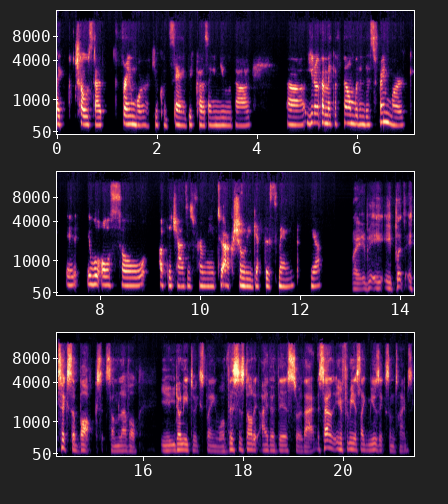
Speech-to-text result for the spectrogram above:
I chose that framework, you could say, because I knew that uh, you know, if I make a film within this framework, it it will also up the chances for me to actually get this made. Yeah. Right. It, it, put it ticks a box at some level. You, you don't need to explain. Well, this is not either this or that. It sounds. You know, for me, it's like music. Sometimes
